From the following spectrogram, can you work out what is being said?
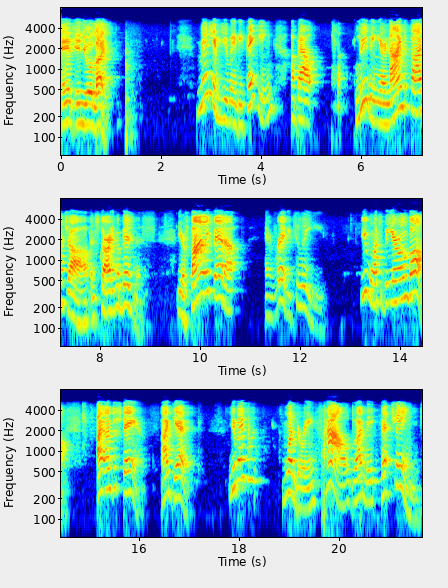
and in your life. Many of you may be thinking about leaving your nine to five job and starting a business. You're finally fed up and ready to leave. You want to be your own boss. I understand. I get it. You may be wondering how do I make that change?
